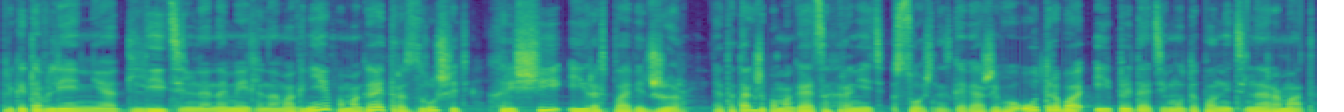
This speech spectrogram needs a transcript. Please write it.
Приготовление длительное на медленном огне помогает разрушить хрящи и расплавить жир. Это также помогает сохранить сочность говяжьего отроба и придать ему дополнительный аромат.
